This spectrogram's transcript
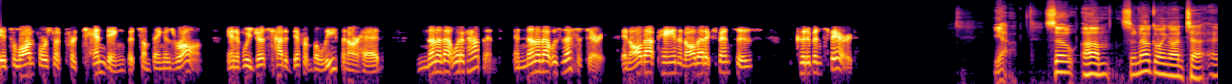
it's law enforcement pretending that something is wrong. And if we just had a different belief in our head, none of that would have happened, and none of that was necessary, and all that pain and all that expenses could have been spared. Yeah. So, um, so now going on to uh,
